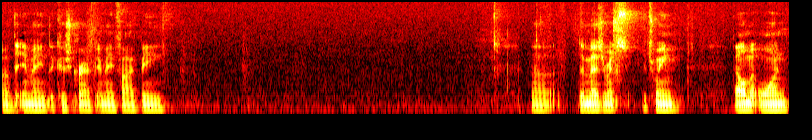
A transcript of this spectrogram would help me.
of the MA, the Cushcraft MA5B. Uh, the measurements between element one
